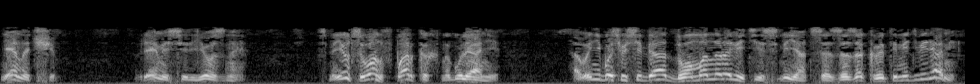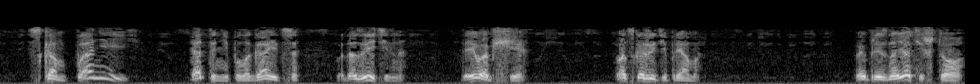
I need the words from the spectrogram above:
не над чем. Время серьезное. Смеются вон в парках на гулянье. А вы, небось, у себя дома норовите смеяться за закрытыми дверями. С компанией это не полагается подозрительно. Да и вообще. Вот скажите прямо. Вы признаете, что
